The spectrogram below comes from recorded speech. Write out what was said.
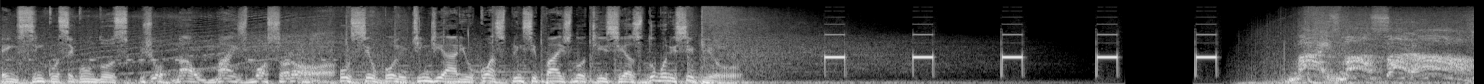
Em 5 segundos, Jornal Mais Mossoró. O seu boletim diário com as principais notícias do município. Mais Mossoró!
